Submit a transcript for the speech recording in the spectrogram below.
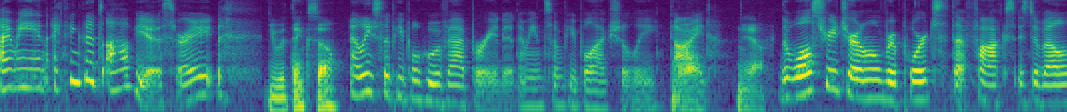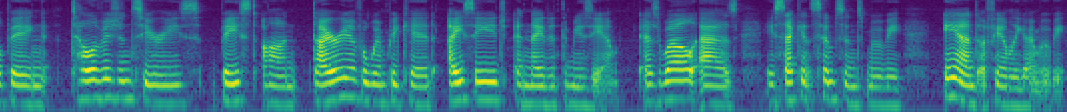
I mean, I think that's obvious, right? You would think so. At least the people who evaporated. I mean, some people actually died. Well, yeah. The Wall Street Journal reports that Fox is developing television series based on Diary of a Wimpy Kid, Ice Age, and Night at the Museum, as well as a second Simpsons movie and a Family Guy movie.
